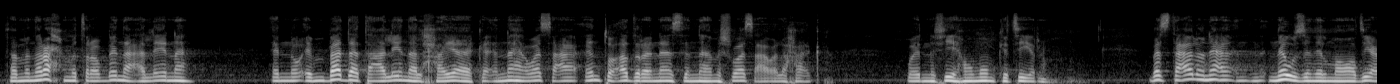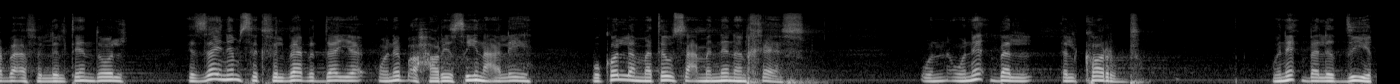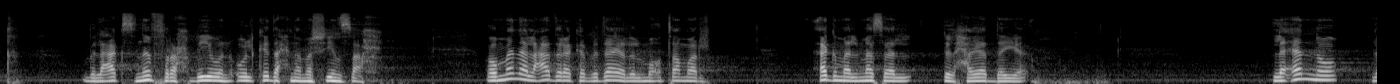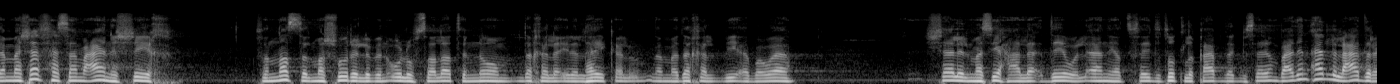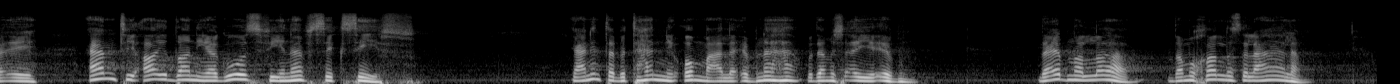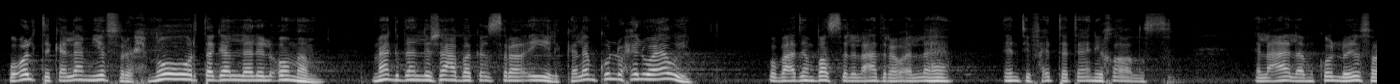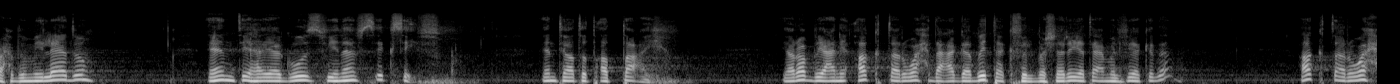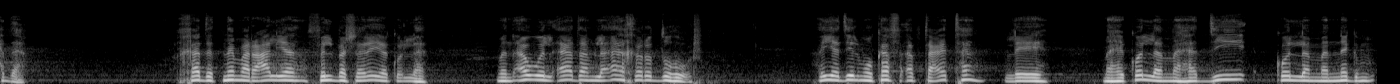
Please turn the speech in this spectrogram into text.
فمن رحمة ربنا علينا إنه انبدت علينا الحياة كأنها واسعة أنتوا أدرى ناس إنها مش واسعة ولا حاجة وإن فيه هموم كتير. بس تعالوا نوزن المواضيع بقى في الليلتين دول. إزاي نمسك في الباب الضيق ونبقى حريصين عليه وكل ما توسع مننا نخاف؟ ونقبل الكرب ونقبل الضيق بالعكس نفرح بيه ونقول كده إحنا ماشيين صح. أمنا العذراء كبداية للمؤتمر أجمل مثل للحياة الضيقة. لأنه لما شافها سمعان الشيخ في النص المشهور اللي بنقوله في صلاة النوم دخل إلى الهيكل لما دخل بيه أبواه شال المسيح على أيديه والآن يا سيدي تطلق عبدك بسلام. بعدين قال للعذراء إيه؟ أنت أيضا يجوز في نفسك سيف. يعني انت بتهني أم على ابنها وده مش أي ابن. ده ابن الله ده مخلص العالم. وقلت كلام يفرح نور تجلى للأمم مجدا لشعبك إسرائيل. الكلام كله حلو قوي وبعدين بص للعذراء وقال لها أنت في حتة تاني خالص. العالم كله يفرح بميلاده. أنت هيجوز في نفسك سيف. أنت هتتقطعي. يا رب يعني أكتر واحدة عجبتك في البشرية تعمل فيها كده؟ أكتر واحدة خدت نمر عالية في البشرية كلها من أول آدم لآخر الظهور. هي دي المكافأة بتاعتها. ليه؟ ما هي كل ما هتضيق كل ما النجم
